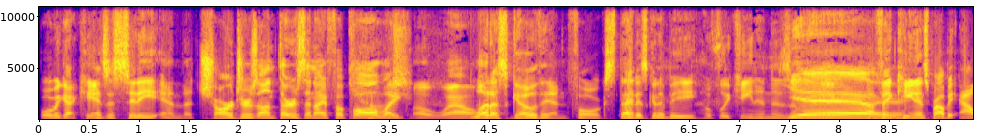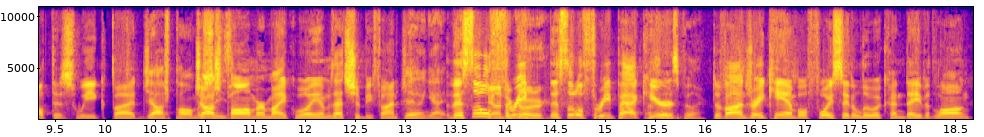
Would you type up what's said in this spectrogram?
Well, we got Kansas City and the Chargers on Thursday night football. Like, Oh wow! let us go then, folks. That is going to be. Hopefully Keenan is okay. yeah, I think Keenan's probably out this week, but Josh Palmer, Josh season. Palmer, Mike Williams, that should be fun. Jalen Guyton. This little John three, DeGarter. this little three pack here: De'Vondre Campbell, Foyce DeLuca, and David Long.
